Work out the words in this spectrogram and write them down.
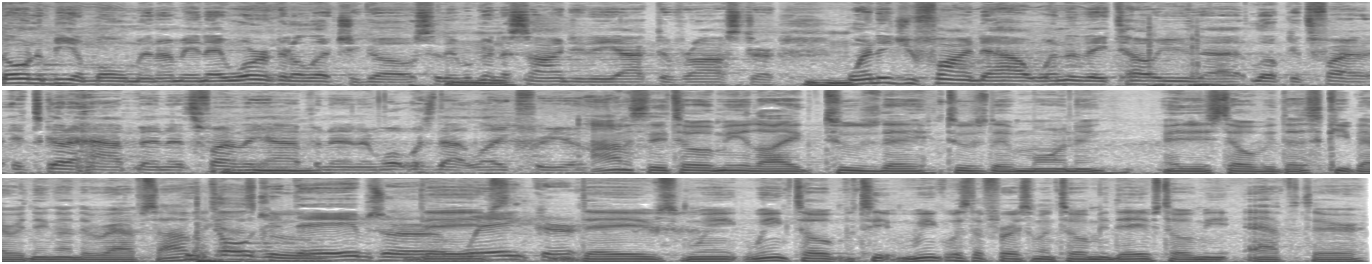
going to be a moment. I mean, they weren't going to let you go, so they mm-hmm. were going to sign you to the active roster. Mm-hmm. When did you find out? When did they tell you that? Look, it's finally, it's going to happen. It's finally mm-hmm. happening. And what was that like for you? Honestly, told me like Tuesday, Tuesday morning. They just told me to keep everything under wraps. I Who like, told you. Dave's or Dave's, Wink or Dave's Wink? Wink told Wink was the first one. Told me. Dave's told me after.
